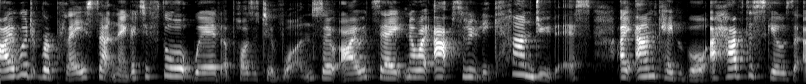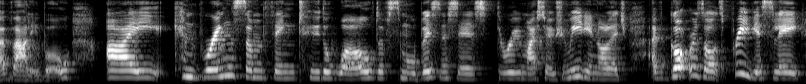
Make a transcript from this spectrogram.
I would replace that negative thought with a positive one. So I would say, no, I absolutely can do this. I am capable. I have the skills that are valuable. I can bring something to the world of small businesses through my social media knowledge. I've got results previously.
